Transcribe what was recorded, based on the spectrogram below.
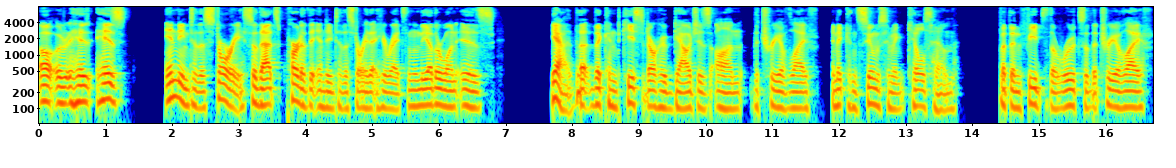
Oh, his his ending to the story. So that's part of the ending to the story that he writes. And then the other one is yeah, the the conquistador who gouges on the tree of life and it consumes him and kills him, but then feeds the roots of the tree of life.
